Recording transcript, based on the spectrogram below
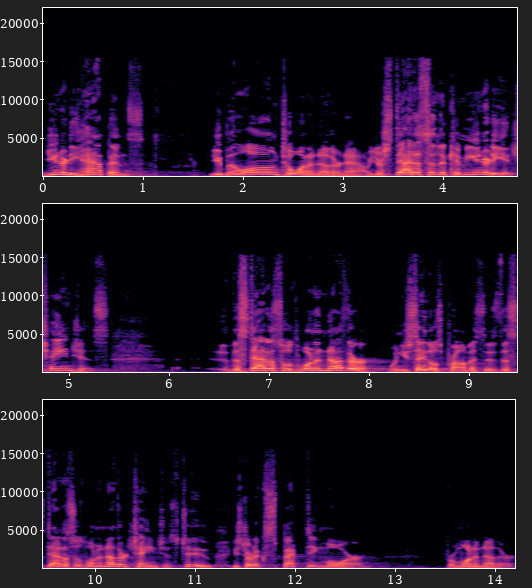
unity happens, you belong to one another now. Your status in the community, it changes the status with one another, when you say those promises, the status with one another changes too. You start expecting more from one another.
